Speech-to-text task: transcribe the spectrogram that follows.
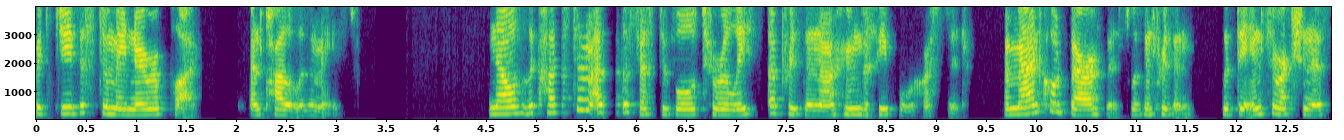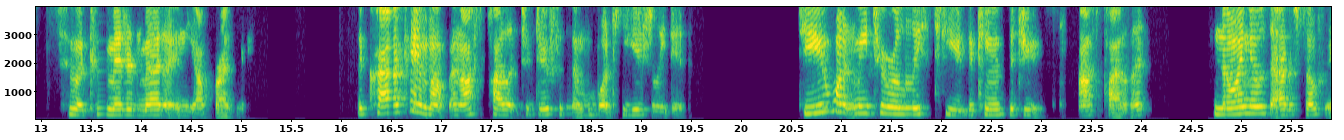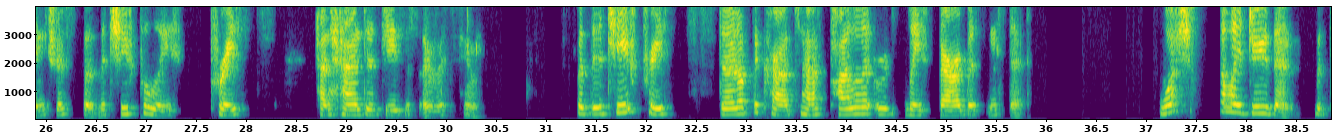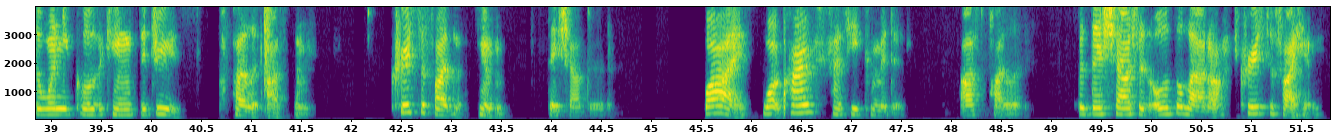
But Jesus still made no reply, and Pilate was amazed. Now it was the custom at the festival to release a prisoner whom the people requested. A man called Barabbas was in prison with the insurrectionists who had committed murder in the uprising. The crowd came up and asked Pilate to do for them what he usually did. Do you want me to release to you the king of the Jews? asked Pilate, knowing it was out of self interest that the chief police priests had handed Jesus over to him. But the chief priests stirred up the crowd to have Pilate release Barabbas instead. What shall I do then with the one you call the king of the Jews? Pilate asked them. Crucify him, they shouted. Why? What crime has he committed? asked Pilate. But they shouted all the louder, Crucify him.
